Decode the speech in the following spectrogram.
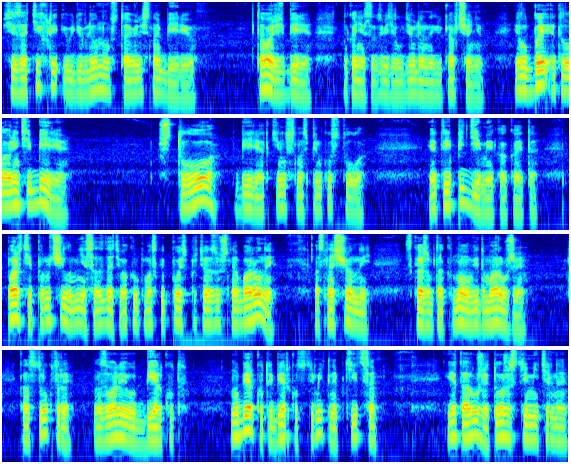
Все затихли и удивленно уставились на Берию. «Товарищ Берия», — наконец ответил удивленный грековчанин, — «ЛБ — это Лаврентий Берия». «Что?» — Берия откинулся на спинку стула. «Это эпидемия какая-то. Партия поручила мне создать вокруг Москвы пояс противовоздушной обороны, оснащенный, скажем так, новым видом оружия. Конструкторы назвали его «Беркут». Ну, Беркут и Беркут – стремительная птица. И это оружие тоже стремительное.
